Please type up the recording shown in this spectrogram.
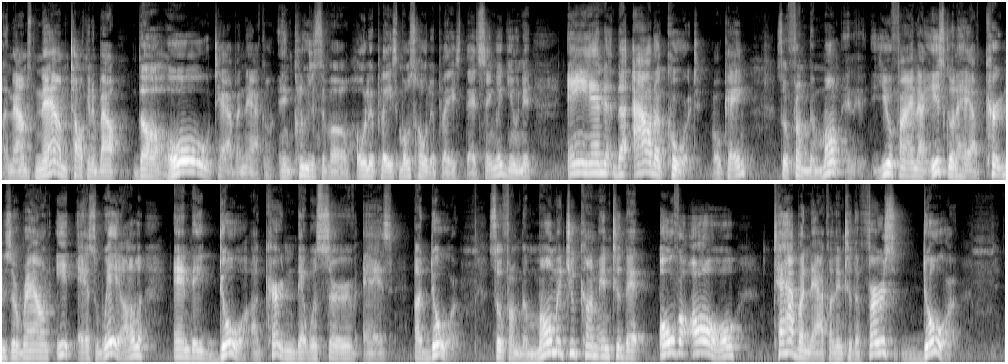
and now I'm, now I'm talking about the whole tabernacle, inclusive of holy place, most holy place, that single unit, and the outer court. Okay, so from the moment you'll find out it's going to have curtains around it as well, and a door, a curtain that will serve as a door. So from the moment you come into that overall tabernacle into the first door,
